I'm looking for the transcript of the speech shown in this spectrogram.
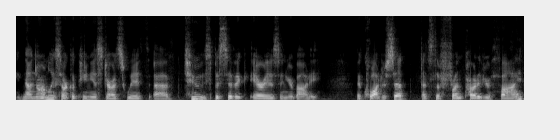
Now, normally sarcopenia starts with uh, two specific areas in your body the quadricep, that's the front part of your thigh,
